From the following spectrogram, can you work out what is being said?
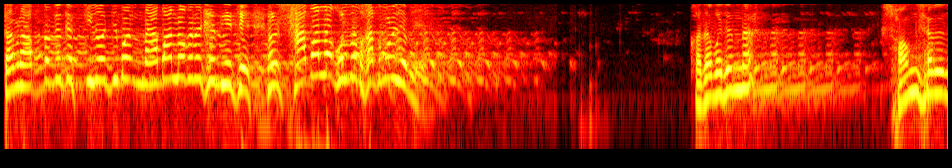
তার মানে আপনাদেরকে চিরজীবন নাবালক রেখে দিয়েছে। সাবালক হলে ভাত মরে যাবে। কথা বোঝেন না? সংসারের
